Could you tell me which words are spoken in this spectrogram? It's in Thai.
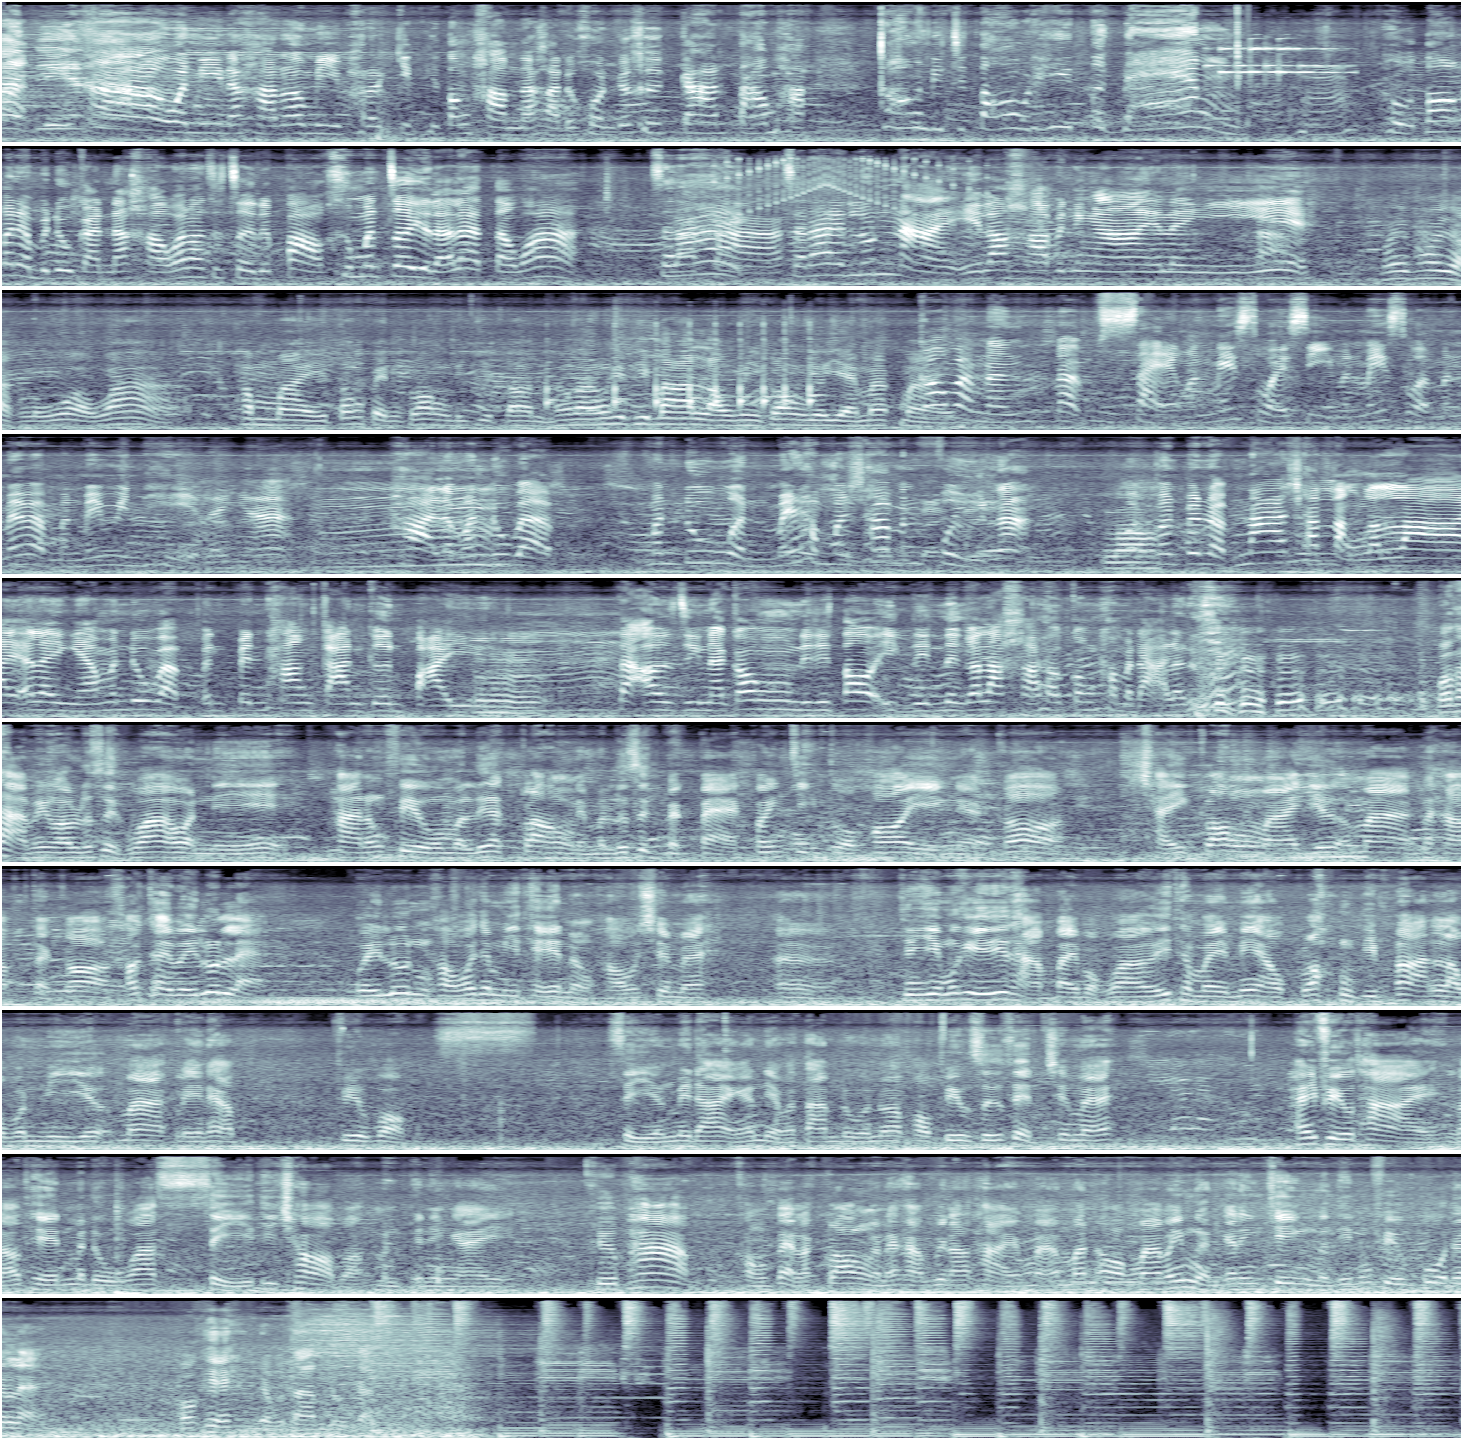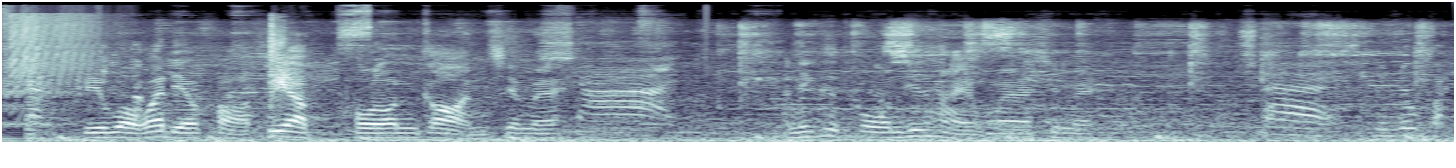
วัสดีค่ะ วันนี้นะคะ เรามีภารกิจที่ต้องทำนะคะ ทุกคนก็คือการตามหากล้องดิจิตอลที่ตึกแดง ถูกต้องก็เดี๋ยวไปดูกันนะคะ ว่าเราจะเจอหรือเปล่า คือมันเจออยู่แล้วแหละ แต่ว่าจะได้ราคา จะได้รุ่นไหนราคาเป็นยังไงอะไรอย่างนี้ ไม่พ่ออยากรู้อะว่าทำไมต้องเป็นกล้องดิจิตอลทั้งๆที่ที่บ้านเรามีกล้องเยอะแยะมากมายกล้องแบบนั้นแบบแสงมันไม่สวยสีมันไม่สวยมันไม่แบบมันไม่วินเทจอะไรเงี้ยถ่ายแล้วมันดูแบบมันดูเหมือนไม่ธรรมชาติมันฝืนอะเหรอมันมันเป็นแบบหน้าชั้นหลังละลายอะไรเงี้ยมันดูแบบเป็นเป็นทางการเกินไป อือฮึ แต่เอาจริงนะกล้องดิจิตอลอีกนิดนึงก็ราคาเท่ากล้องธรรมดาแล้วด้วย พ่อถามมีความรู้สึกว่าวันนี้พาน้องฟิลมาเลือกกล้องเนี่ยมันรู้สึกแปลกๆเพราะจริงๆตัวพ่อเองเนี่ยก็ใช้กล้องมาเยอะมากนะครับ แต่ก็เข้าใจวัยรุ่นแหละ วัยรุ่นเขาก็จะมีเทรนด์ของเขาใช่ไหมเออจริงๆเมื่อกี้ที่ถามไปบอกว่าเฮ้ยทำไมไม่เอากล้องที่บ้านเรามันมีเยอะมากเลยนะครับฟิลบอกสีมันไม่ได้งั้นเดี๋ยวมาตามดูกันว่าพอฟิลซื้อเสร็จใช่ไหมให้ฟิลถ่ายแล้วเทสมาดูว่าสีที่ชอบอะมันเป็นยังไง คือภาพของแต่ละกล้องอะนะครับ เวลาถ่ายออกมา มันออกมาไม่เหมือนกันจริงๆ เหมือนที่น้องฟิลพูดนั่นแหละ โอเค เดี๋ยวมาตามดูกันฟิลบอกว่าเดี๋ยวขอเทียบโทนก่อนใช่ไหมใช่ อันนี้คือโทนที่ถ่ายออกมาใช่ไหมใช่ดูรูปก่อน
